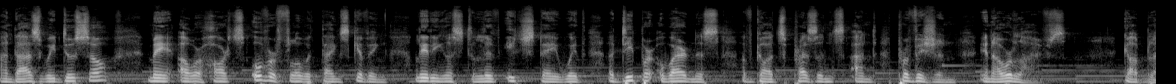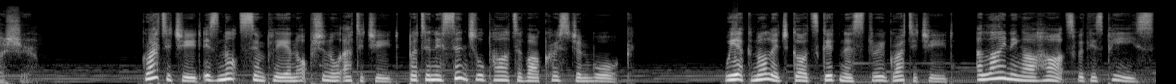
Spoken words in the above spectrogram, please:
And as we do so, may our hearts overflow with thanksgiving, leading us to live each day with a deeper awareness of God's presence and provision in our lives. God bless you. Gratitude is not simply an optional attitude, but an essential part of our Christian walk. We acknowledge God's goodness through gratitude, aligning our hearts with His peace,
